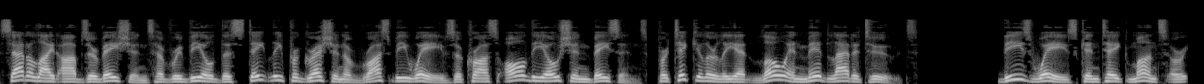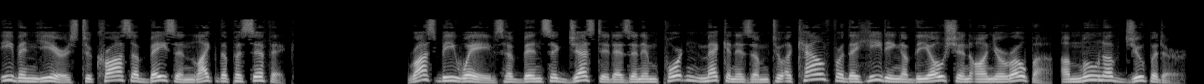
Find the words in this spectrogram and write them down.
Satellite observations have revealed the stately progression of Rossby waves across all the ocean basins, particularly at low and mid latitudes. These waves can take months or even years to cross a basin like the Pacific. Rossby waves have been suggested as an important mechanism to account for the heating of the ocean on Europa, a moon of Jupiter.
